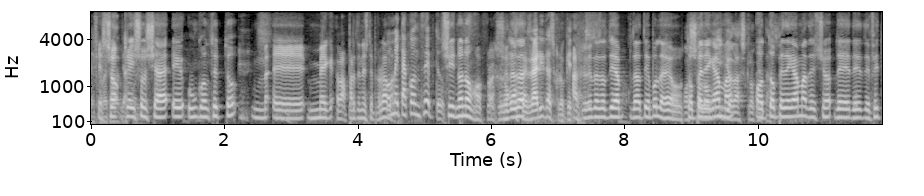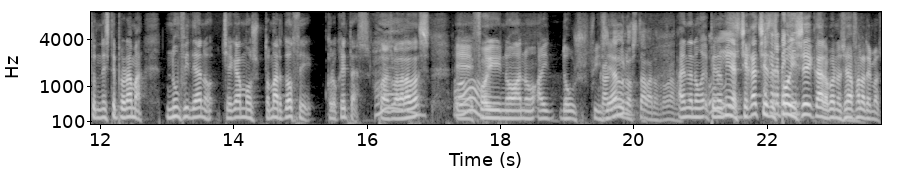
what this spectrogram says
Que, so, que iso xa é un concepto eh, mega, aparte neste programa. O metaconcepto. Sí, non, non, as son o Ferrari das croquetas. As croquetas da tía, da tía Polda é o, o tope de gama, o tope de gama de, xo, de, de, de feito neste programa nun fin de ano chegamos tomar 12 croquetas eh, oh. coas badaladas oh. eh, foi no ano hai dous fins Cando de ano. Cando estaba no programa. Ainda non, eh, pero Ui, mira, chegaches despois, eh, claro, bueno, xa falaremos.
